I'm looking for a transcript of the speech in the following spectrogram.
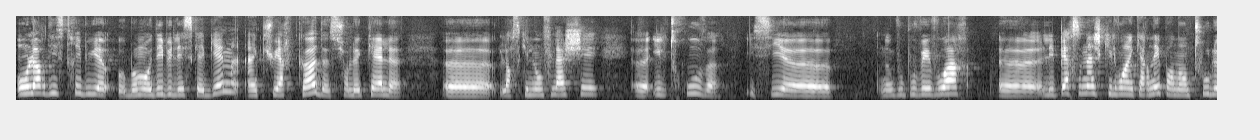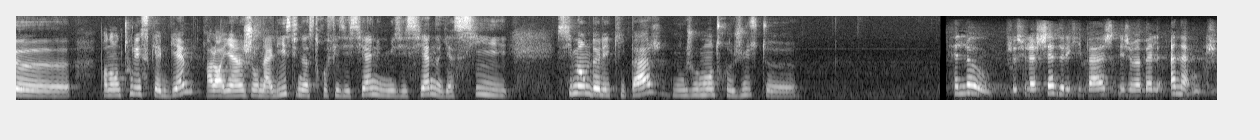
on leur distribue au, moment, au début de l'escape game un QR code sur lequel, euh, lorsqu'ils l'ont flashé, euh, ils trouvent ici, donc vous pouvez voir les personnages qu'ils vont incarner pendant tout le pendant tout l'escape game. Alors il y a un journaliste, une astrophysicienne, une musicienne, il y a six, six membres de l'équipage. Donc je vous montre juste Hello, je suis la chef de l'équipage et je m'appelle Anna Hook.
